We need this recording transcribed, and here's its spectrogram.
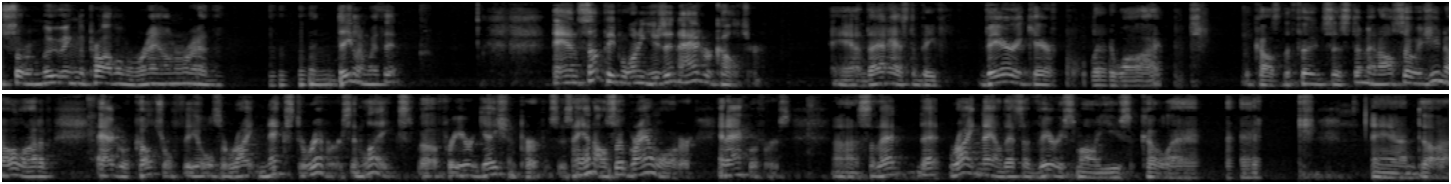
sort of moving the problem around rather than dealing with it. And some people want to use it in agriculture, and that has to be very carefully watched because of the food system. And also, as you know, a lot of agricultural fields are right next to rivers and lakes uh, for irrigation purposes and also groundwater and aquifers. Uh, so that, that right now, that's a very small use of coal ash. And uh,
